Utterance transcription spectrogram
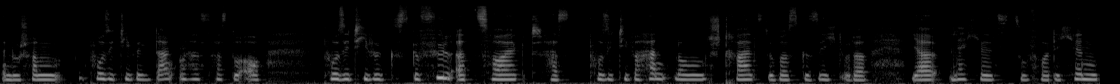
wenn du schon positive Gedanken hast, hast du auch positives Gefühl erzeugt, hast positive Handlungen, strahlst übers Gesicht oder ja, lächelst so vor dich hin.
